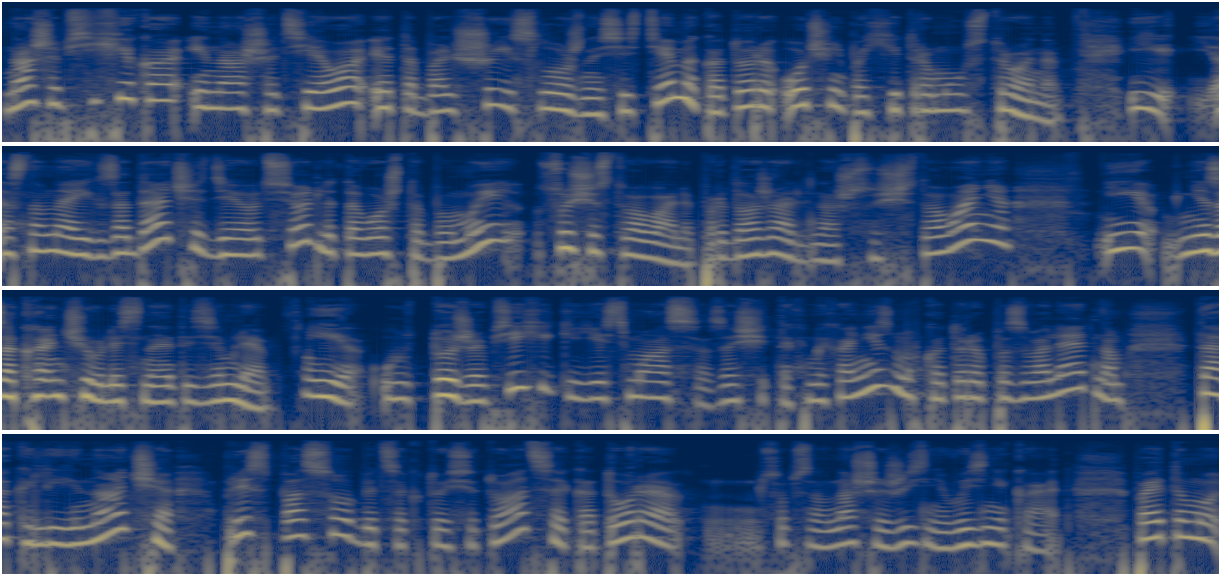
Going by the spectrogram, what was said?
Наша психика и наше тело – это большие сложные нервной системы, которые очень по-хитрому устроены. И основная их задача сделать все для того, чтобы мы существовали, продолжали наше существование и не заканчивались на этой земле. И у той же психики есть масса защитных механизмов, которые позволяют нам так или иначе приспособиться к той ситуации, которая, собственно, в нашей жизни возникает. Поэтому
